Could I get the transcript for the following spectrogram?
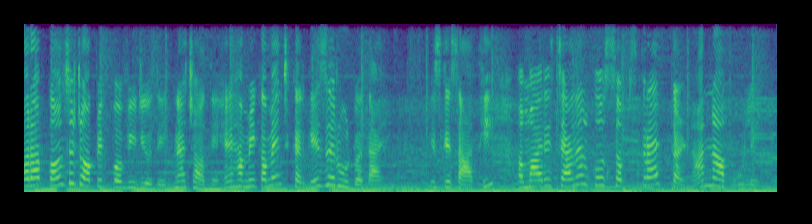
और आप कौन से टॉपिक पर वीडियो देखना चाहते हैं, हमें कमेंट करके ज़रूर बताएँ। इसके साथ ही हमारे चैनल को सब्सक्राइब करना ना भूलें।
